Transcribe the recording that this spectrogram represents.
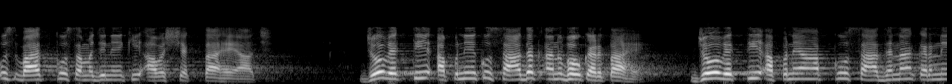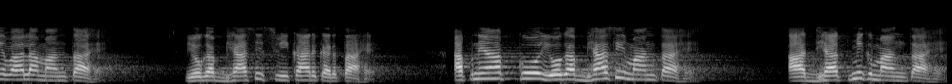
उस बात को समझने की आवश्यकता है आज। जो व्यक्ति अपने को साधक अनुभव करता है, जो व्यक्ति अपने आप को साधना करने वाला मानता है योगाभ्यासी स्वीकार करता है। अपने आप को योगाभ्यासी मानता है, आध्यात्मिक मानता है।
